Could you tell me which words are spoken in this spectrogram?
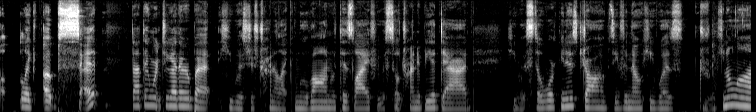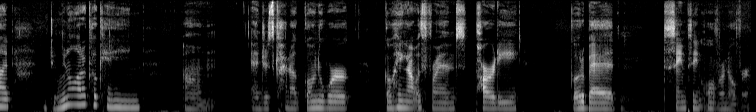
uh, like upset that they weren't together, but he was just trying to like move on with his life. He was still trying to be a dad. He was still working his jobs, even though he was drinking a lot, doing a lot of cocaine. Um, and just kind of going to work, go hang out with friends, party, go to bed, same thing over and over.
